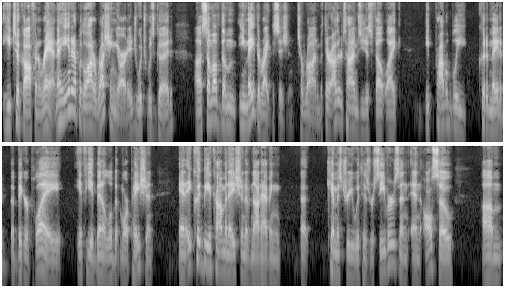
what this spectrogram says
he took off and ran. Now he ended up with a lot of rushing yardage, which was good. Uh, some of them he made the right decision to run, but there are other times you just felt like he probably could have made a, a bigger play if he had been a little bit more patient. And it could be a combination of not having chemistry with his receivers and and also um,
